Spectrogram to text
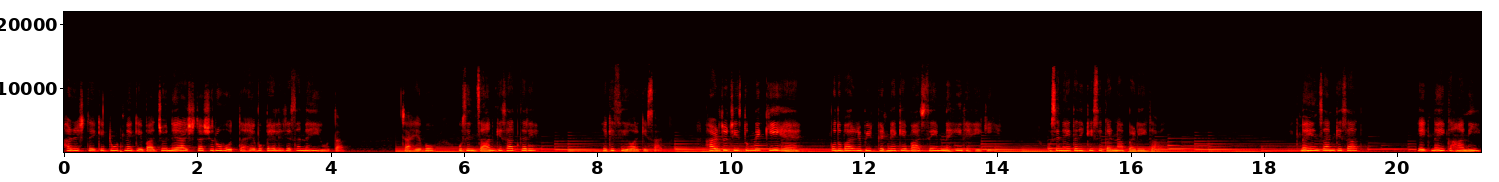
हर रिश्ते के टूटने के बाद जो नया रिश्ता शुरू होता है, वो पहले जैसा नहीं होता। चाहे वो उस इंसान के साथ करे या किसी और के साथ। हर जो चीज़ तुमने की है, वो दोबारा रिपीट करने के बाद सेम नहीं रहेगी। उसे नए तरीके से करना पड़ेगा। एक नए इंसान के साथ एक नई कहानी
